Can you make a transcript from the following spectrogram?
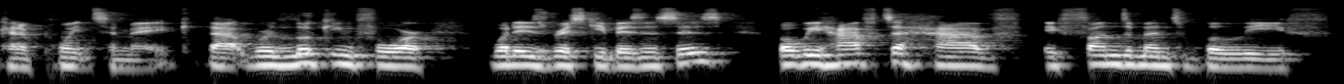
kind of point to make that we're looking for what is risky businesses, but we have to have a fundamental belief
